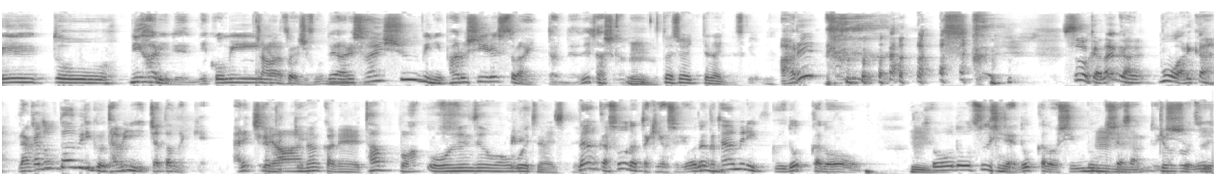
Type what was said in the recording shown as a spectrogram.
えっ、と、ニハリで煮込みだったでしょ？で、あれ最終日にパルシーレストラン行ったんだよね、確かね。うん。私は言ってないんですけどね。あれ？そうか、なんか、もうあれか、ラカドンターメリックの旅に行っちゃったんだっけ？あれ？違っいやーたっけなんかね、多分、お全然覚えてないですね。なんかそうだった気がするよ。なんかターメリックどっかのうん共同通信でどっかの新聞記者さんと一緒に。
